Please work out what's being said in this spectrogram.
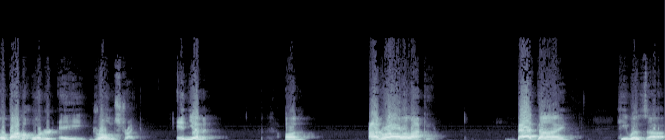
Obama ordered a drone strike in Yemen on Anwar al-Awlaki, bad guy. He was uh,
